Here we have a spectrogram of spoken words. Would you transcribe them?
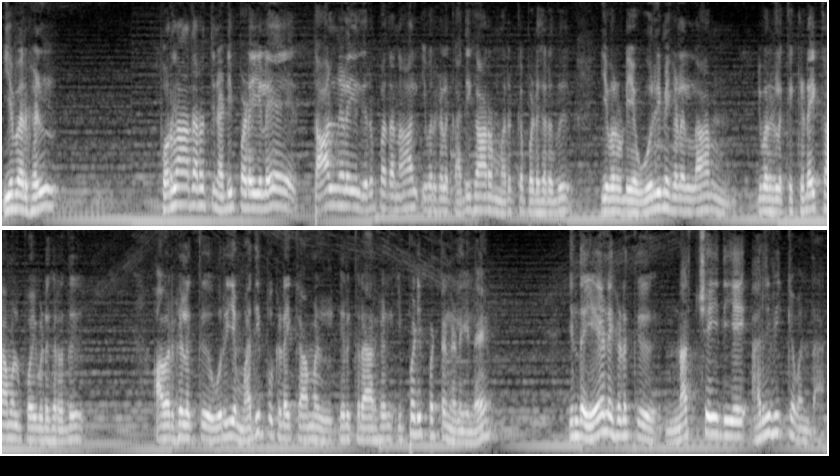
இவர்கள் பொருளாதாரத்தின் அடிப்படையிலே தாழ்நிலையில் இருப்பதனால் இவர்களுக்கு அதிகாரம் மறுக்கப்படுகிறது. இவருடைய உரிமைகள் எல்லாம் இவர்களுக்கு கிடைக்காமல் போய்விடுகிறது. அவர்களுக்கு உரிய மதிப்பு கிடைக்காமல் இருக்கிறார்கள். இப்படிப்பட்ட நிலையில இந்த ஏழைகளுக்கு நற்செய்தியை அறிவிக்க வந்தார்.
